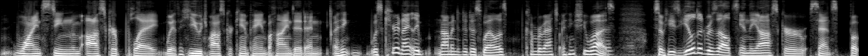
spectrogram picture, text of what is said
Weinstein Oscar play with a huge Oscar campaign behind it. And I think, was Keira Knightley nominated as well as Cumberbatch? I think she was. So he's yielded results in the Oscar sense, but,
